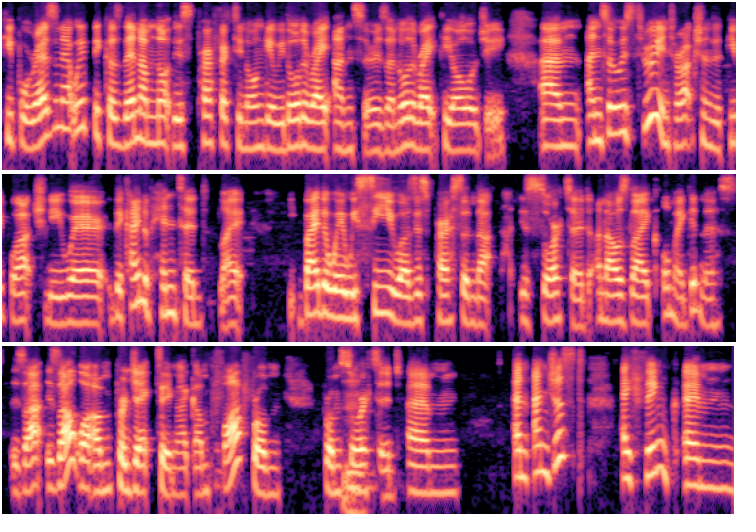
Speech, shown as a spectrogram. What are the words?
people resonate with because then I'm not this perfect Inonge with all the right answers and all the right theology. Um, and so it was through interactions with people actually where they kind of hinted like, by the way, we see you as this person that is sorted. And I was like, oh my goodness, is that is that what I'm projecting? Like I'm far from from mm. sorted um and and just i think um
